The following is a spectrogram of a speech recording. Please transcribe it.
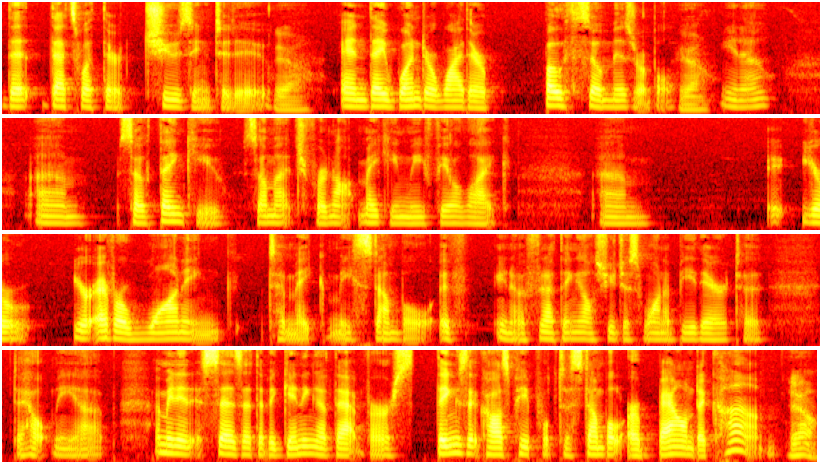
that that's what they're choosing to do, Yeah. and they wonder why they're both so miserable. Yeah. You know. Um, so thank you so much for not making me feel like um, you're you're ever wanting to make me stumble if you know if nothing else you just want to be there to to help me up i mean it says at the beginning of that verse things that cause people to stumble are bound to come Yeah.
